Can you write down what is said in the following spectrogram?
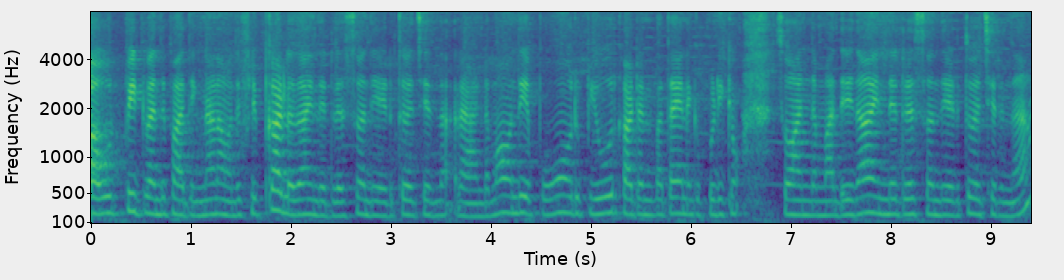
அவுட்ஃபிட் வந்து பார்த்திங்கன்னா நான் வந்து ஃப்ளிப்கார்ட்டில் தான் இந்த ட்ரெஸ் வந்து எடுத்து வச்சுருந்தேன். ரேண்டமாக வந்து எப்போவும் ஒரு பியூர் காட்டன் பார்த்தா எனக்கு பிடிக்கும். ஸோ அந்த மாதிரி தான் இந்த ட்ரெஸ் வந்து எடுத்து வச்சுருந்தேன்.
